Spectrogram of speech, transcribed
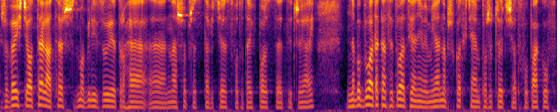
że wejście Otela też zmobilizuje trochę nasze przedstawicielstwo tutaj w Polsce DJI, no bo była taka sytuacja, nie wiem, ja na przykład chciałem pożyczyć od chłopaków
